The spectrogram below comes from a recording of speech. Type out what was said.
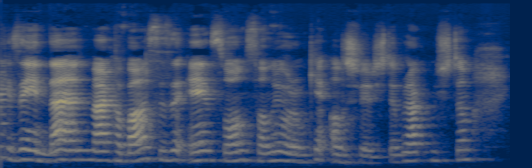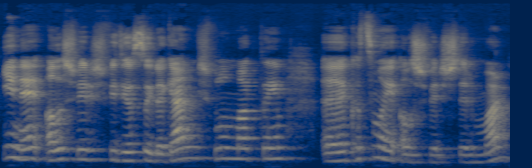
Herkese yeniden merhaba. Sizi en son sanıyorum ki alışverişte bırakmıştım. Yine alışveriş videosuyla gelmiş bulunmaktayım. Ee, Kasım ayı alışverişlerim var.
